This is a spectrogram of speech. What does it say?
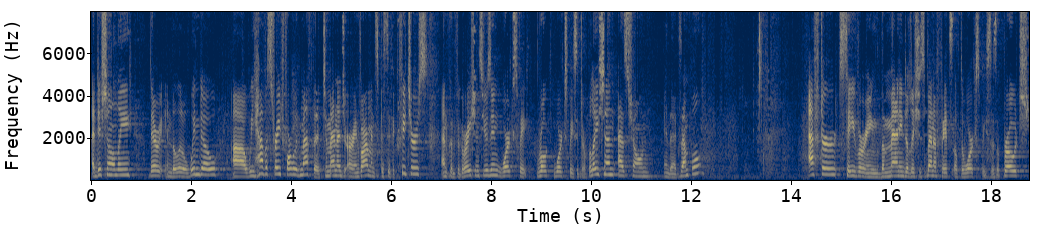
additionally, there in the little window, uh, we have a straightforward method to manage our environment-specific features and configurations using workspace, workspace interpolation, as shown in the example. After savoring the many delicious benefits of the workspaces approach,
